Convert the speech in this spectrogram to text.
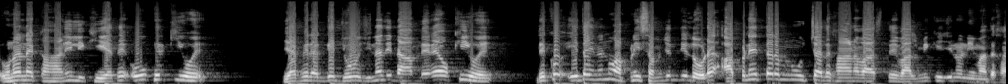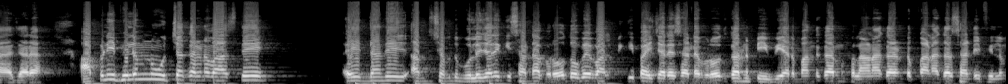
ਉਹਨਾਂ ਨੇ ਕਹਾਣੀ ਲਿਖੀ ਹੈ, ਤੇ ਉਹ ਫਿਰ ਕੀ ਹੋਏ? ਜਾਂ ਫਿਰ ਅੱਗੇ ਜੋ ਜਿਨ੍ਹਾਂ ਦੀ ਨਾਮ ਲੈ ਰਿਹਾ, ਉਹ ਕੀ ਹੋਏ? ਦੇਖੋ, ਇਹ ਤਾਂ ਇਹਨਾਂ ਨੂੰ ਆਪਣੀ ਸਮਝਣ ਦੀ ਲੋੜ ਹੈ। ਆਪਣੇ ਧਰਮ ਨੂੰ ਉੱਚਾ ਦਿਖਾਉਣ ਵਾਸਤੇ ਵਾਲਮੀਕੀ ਜੀ ਨੂੰ ਨੀਵਾਂ ਦਿਖਾਇਆ ਜਾ ਰਿਹਾ। ਆਪਣੀ ਫਿਲਮ ਨੂੰ ਉੱਚਾ ਕਰਨ ਵਾਸਤੇ ਇਦਾਂ ਦੇ ਅਬਦ ਸ਼ਬਦ ਬੋਲੇ ਜਾ ਰਹੇ ਕਿ ਸਾਡਾ ਵਿਰੋਧ ਹੋਵੇ, ਵਾਲਮੀਕੀ ਭਾਈਚਾਰੇ ਸਾਡਾ ਵਿਰੋਧ ਕਰਨ ਪੀਵੀਆਰ ਬੰਦ ਕਰਨ, ਫਲਾਣਾ ਕਰਨ ਟਪਾਣਾ ਕਰ ਸਾਡੀ ਫਿਲਮ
